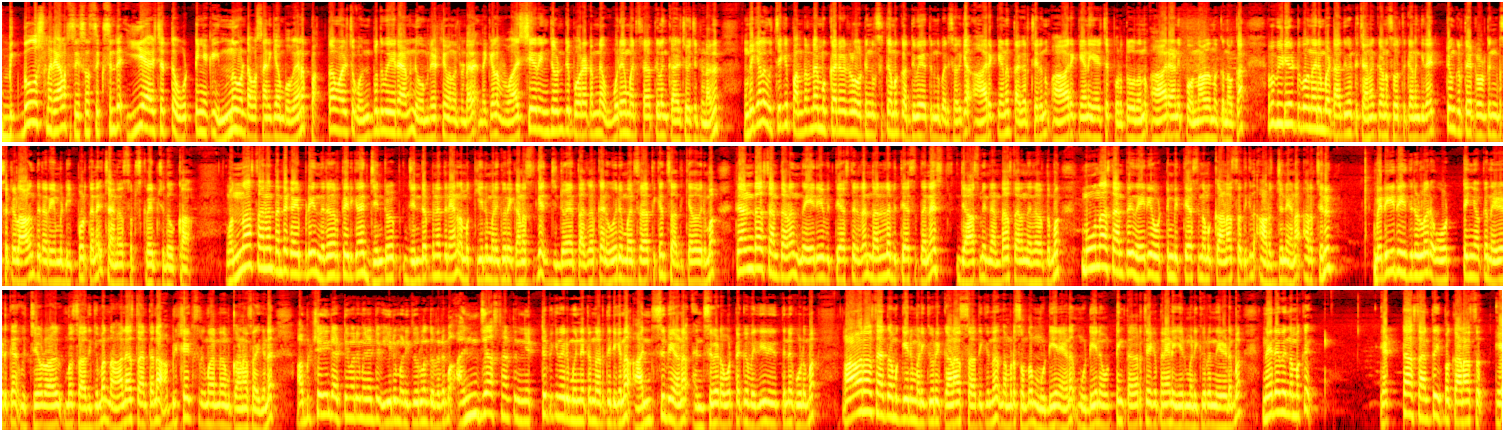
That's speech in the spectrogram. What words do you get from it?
Big Boss Malayalam season സിക്സിന്റെ ഈ ആഴ്ചത്തെ വോട്ടിംഗ് ഒക്കെ ഇന്ന് കൊണ്ട് അവസാനിക്കാൻ പോവുകയാണ്. പത്താം ആഴ്ച ഒൻപത് പേരാണ് നോമിനേഷൻ വന്നിട്ടുണ്ടായത്. എന്തൊക്കെയാണ് വാശിയേറി ഇഞ്ചോടിഞ്ച് പോരാട്ടത്തിന്റെ ഓരോ മത്സരത്തിലും കാഴ്ചവെച്ചിട്ടുണ്ടായത്. എന്തൊക്കെയാണ് ഉച്ചയ്ക്ക് പന്ത്രണ്ടേ മുക്കാൽ വരെയുള്ള വോട്ടിംഗ് റിസൾട്ട് നമുക്ക് അതിവേഗത്തിൽ നിന്ന് പരിശോധിക്കാം. ആരൊക്കെയാണ് തകർച്ചയിലെന്നും ആരൊക്കെയാണ് ഈ ആഴ്ച പുറത്തു പോകുന്നതെന്നും ആരാണ് ഇപ്പോൾ ഒന്നാമതെന്നൊക്കെ നോക്കാം. അപ്പോൾ വീഡിയോ ഇട്ട് പോകുന്നതിന് മുമ്പായിട്ട് ആദ്യമായിട്ട് ചാനൽ കാണുന്ന സുഹൃത്തുക്കാണെങ്കിൽ ഏറ്റവും കൃത്യമായിട്ട് വോട്ടിംഗ് റിസൾട്ടുകൾ ആകും തന്നെ അറിയാൻ വേണ്ടി ഇപ്പോൾ തന്നെ ചാനൽ സബ്സ്ക്രൈബ് ചെയ്ത് നോക്കുക. ഒന്നാം സ്ഥാനം തന്റെ കൈപ്പിടി നിലനിർത്തിയിരിക്കുന്ന ജിൻഡോ ജിൻഡപ്പിനെ തന്നെയാണ് നമുക്ക് ഈ ഒരു മണിക്കൂറിൽ കാണാൻ സാധിക്കുക. ജിൻഡോയെ തകർക്കാൻ ഒരു മത്സരാർത്ഥിക്കാൻ സാധിക്കാതെ വരുമ്പോൾ രണ്ടാം സ്ഥാനത്താണ് നേരിയ വ്യത്യാസത്തിലെല്ലാം നല്ല വ്യത്യാസത്തിൽ തന്നെ ജാസ്മിൻ രണ്ടാം സ്ഥാനം നിലനിർത്തുമ്പോൾ മൂന്നാം സ്ഥാനത്ത് നേരിയ ഓട്ടിം വ്യത്യാസം നമുക്ക് കാണാൻ സാധിക്കുന്നത് അർജുനെയാണ്. അർജുന് വലിയ രീതിയിലുള്ള ഒരു വോട്ടിംഗ് ഒക്കെ നേടിയെടുക്കാൻ ഉച്ചയോടാകുമ്പോൾ സാധിക്കുമ്പോൾ നാലാം സ്ഥാനത്താണ് അഭിഷേക് ശ്രീകുമാറിനെ നമുക്ക് കാണാൻ സാധിക്കുന്നുണ്ട് അഭിഷേകിന്റെ അട്ടിമറി മുന്നേറ്റം ഈ ഒരു മണിക്കൂറിലും തുടരുമ്പോൾ അഞ്ചാം സ്ഥാനത്ത് ഞെട്ടിപ്പിക്കുന്ന ഒരു മുന്നേറ്റം നടത്തിയിരിക്കുന്ന അൻസിബിയാണ്. അൻസിബയുടെ വോട്ടൊക്കെ വലിയ രീതിയിൽ തന്നെ കൂടുമ്പോൾ ആറാം സ്ഥാനത്ത് നമുക്ക് ഈ ഒരു മണിക്കൂറിൽ കാണാൻ സാധിക്കുന്നത് നമ്മുടെ സ്വന്തം മുടിയനെയാണ്. മുടിയനെ വോട്ടിംഗ് തകർച്ചയൊക്കെ തന്നെയാണ് ഈ ഒരു മണിക്കൂറിൽ നേരിടുമ്പോൾ. നിലവിൽ നമുക്ക് എട്ടാം സ്ഥാനത്ത് ഇപ്പോൾ കാണാൻ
